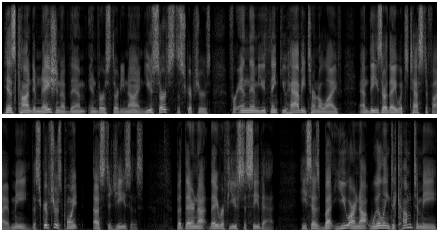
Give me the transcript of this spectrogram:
his condemnation of them in verse 39. You search the scriptures, for in them you think you have eternal life, and these are they which testify of me. The scriptures point us to Jesus, but they're not they refuse to see that. He says, "But you are not willing to come to me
